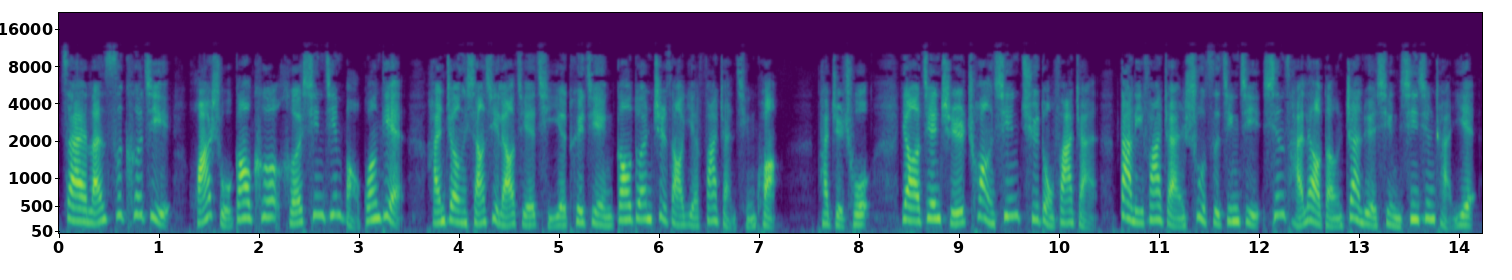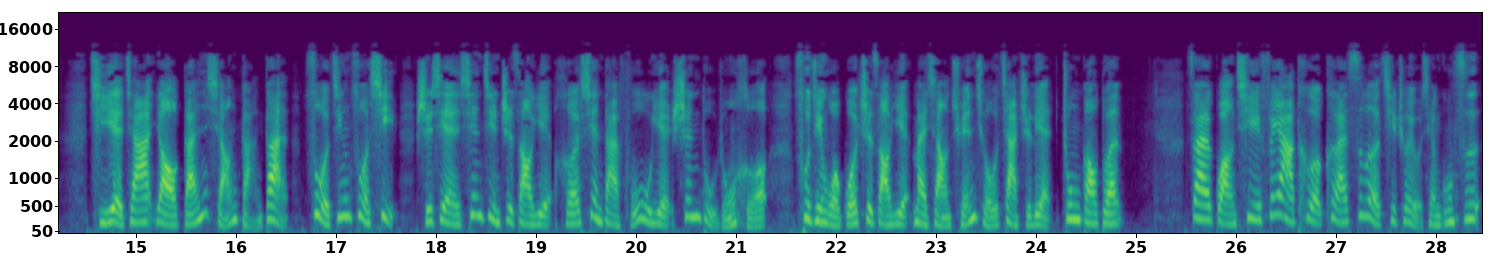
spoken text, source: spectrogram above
在蓝思科技、华曙高科和新金宝光电，韩正详细了解企业推进高端制造业发展情况。他指出，要坚持创新驱动发展，大力发展数字经济、新材料等战略性新兴产业。企业家要敢想敢干、做精做细，实现先进制造业和现代服务业深度融合，促进我国制造业迈向全球价值链中高端。在广汽菲亚特克莱斯勒汽车有限公司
